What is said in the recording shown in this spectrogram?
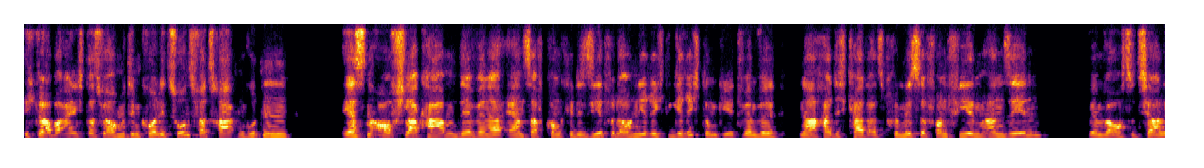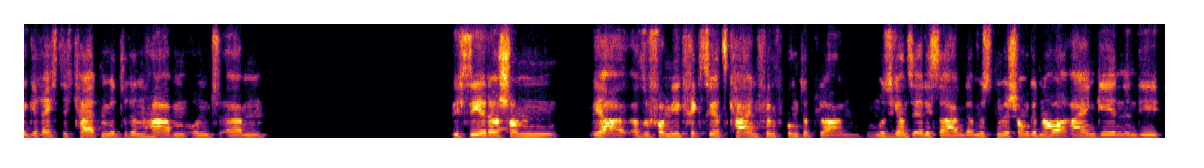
ich glaube eigentlich, dass wir auch mit dem Koalitionsvertrag einen guten ersten Aufschlag haben, der, wenn er ernsthaft konkretisiert wird, auch in die richtige Richtung geht. Wenn wir Nachhaltigkeit als Prämisse von vielem ansehen, wenn wir auch soziale Gerechtigkeiten mit drin haben und ähm, ich sehe da schon, ja, also von mir kriegst du jetzt keinen Fünf-Punkte-Plan, muss ich ganz ehrlich sagen. Da müssten wir schon genauer reingehen in die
